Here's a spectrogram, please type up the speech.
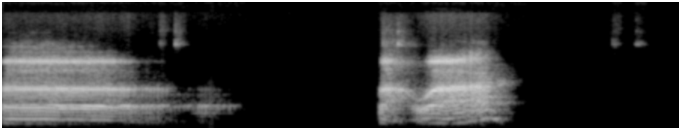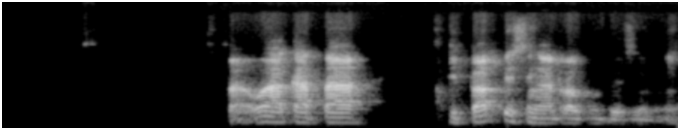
eh, bahwa bahwa kata dibaptis dengan Roh Kudus ini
